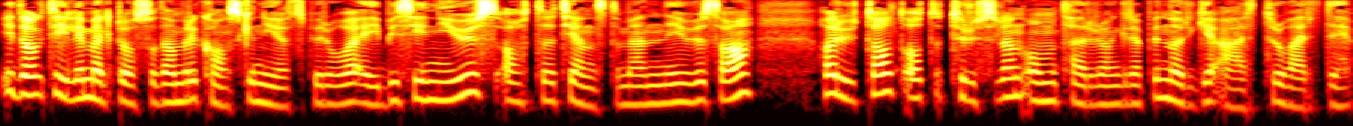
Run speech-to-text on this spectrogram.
I dag tidlig meldte også det amerikanske nyhetsbyrået ABC News at tjenestemenn i USA har uttalt at trusselen om terrorangrep i Norge er troverdig.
